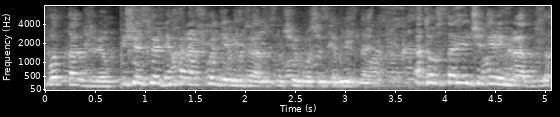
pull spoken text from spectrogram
Вот так живем. Еще сегодня хорошо 9 градусов, чем 8, там не знаю. А то встаю 4 градуса.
